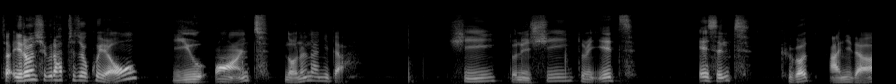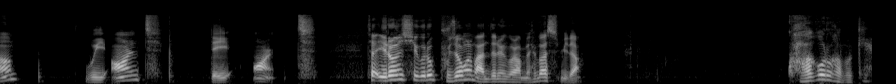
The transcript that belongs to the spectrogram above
자, 이런 식으로 합쳐졌고요. You aren't. 너는 아니다. He 또는 she 또는 it isn't. 그것 아니다. We aren't. They aren't. 자, 이런 식으로 부정을 만드는 걸 한번 해봤습니다. 과거로 가볼게요.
